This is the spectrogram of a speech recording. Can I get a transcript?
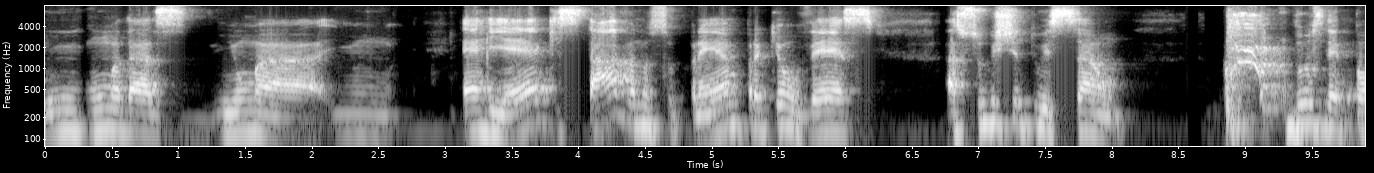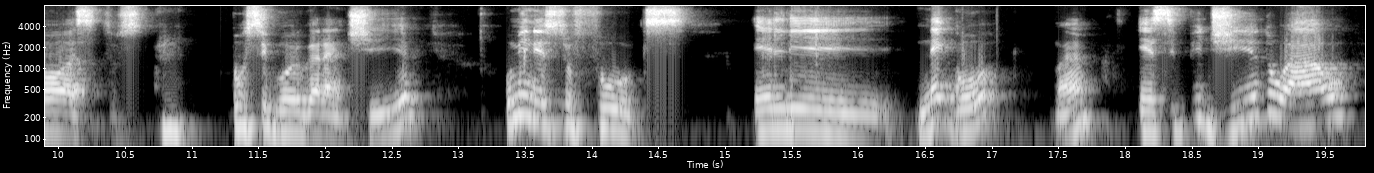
em uma das em uma em um RE que estava no Supremo para que houvesse a substituição dos depósitos por seguro garantia. O ministro Fux ele negou né, esse pedido ao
